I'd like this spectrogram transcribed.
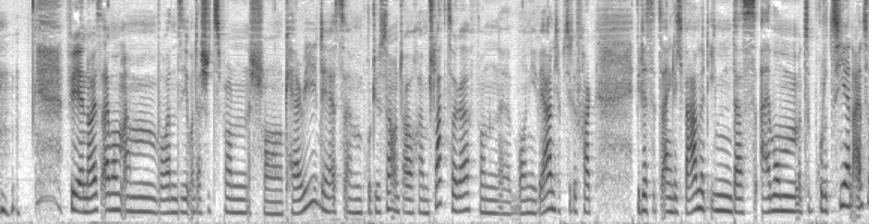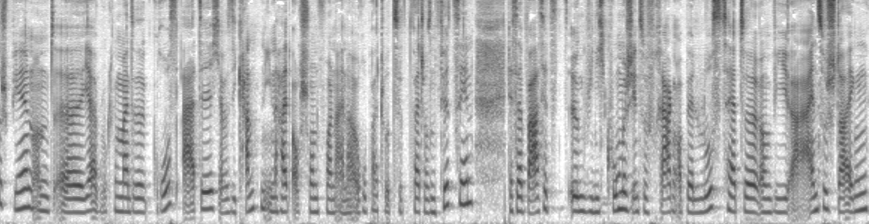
Für ihr neues Album ähm, wurden sie unterstützt von Sean Carey, der ist ähm, Producer und auch ähm, Schlagzeuger von äh, Bon Iver. Und ich habe sie gefragt, wie das jetzt eigentlich war, mit ihm das Album zu produzieren, einzuspielen. Und äh, ja, Brooklyn meinte, großartig, aber sie kannten ihn halt auch schon von einer Europatour 2014. Deshalb war es jetzt irgendwie nicht komisch, ihn zu fragen, ob er Lust hätte, irgendwie äh, einzusteigen.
